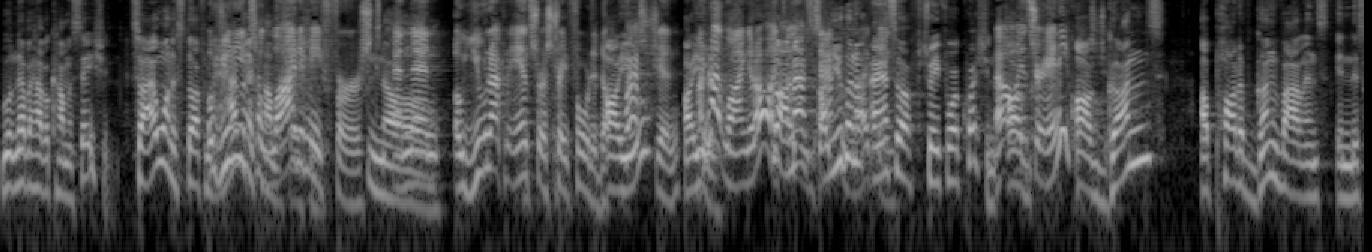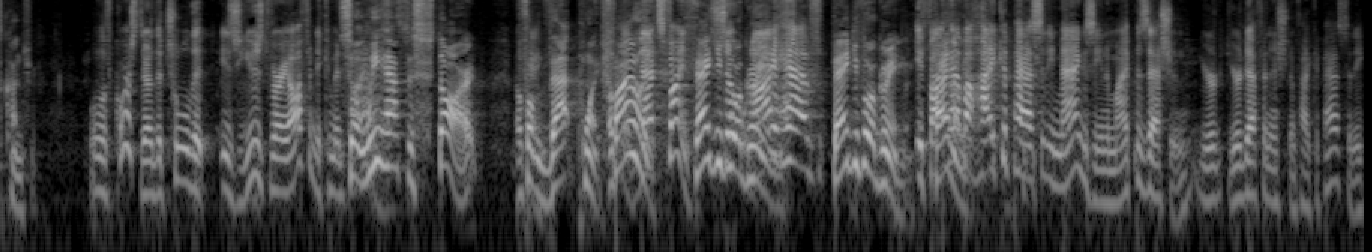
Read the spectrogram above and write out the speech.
we'll never have a conversation. So I want to start from Oh, you need to lie to me first, no. and then oh, you're not going to answer a straightforward adult Are question. Are you? I'm not lying at all. No, I'm asking. exactly are you going to I think. answer a straightforward question? I'll Are- answer any question. Are guns a part of gun violence in this country? Well, of course, they're the tool that is used very often to commit So violence. we have to start from that point. Finally, that's fine. Thank you So for agreeing. I have- Thank you for agreeing. If I have a high capacity magazine in my possession, your your definition of high capacity,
